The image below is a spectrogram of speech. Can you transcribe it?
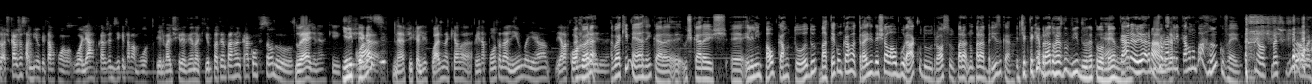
Acho que o cara já sabia que ele tava com. O olhar do cara já dizia que ele tava morto. E ele vai descrevendo aquilo pra tentar arrancar a confissão do, do Ed, né? Que, E ele chega, quase- Né, fica ali quase naquela. Vem na ponta da língua e ela, e ela corta Agora, ele, né? agora que merda, hein, cara? É, Os caras. é, ele limpar o carro todo, bater com o carro atrás e deixar lá o buraco do troço para, no para-brisa, cara. Ele tinha que ter quebrado o resto do vidro, né? Pelo menos. Cara, eu era pra Ah, jogar é- aquele carro num barranco, velho. Não, mas. Não, mas.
